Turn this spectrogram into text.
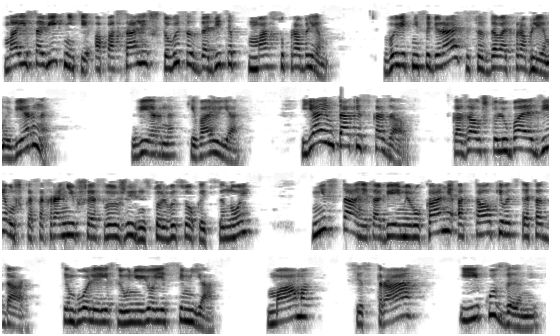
Мои советники опасались, что вы создадите массу проблем. Вы ведь не собираетесь создавать проблемы, верно? Верно, киваю я. Я им так и сказал. Сказал, что любая девушка, сохранившая свою жизнь столь высокой ценой, не станет обеими руками отталкивать этот дар, тем более если у нее есть семья. Мама, сестра и кузены.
